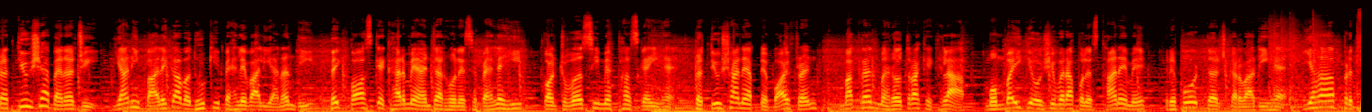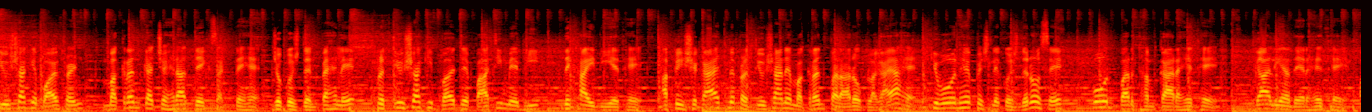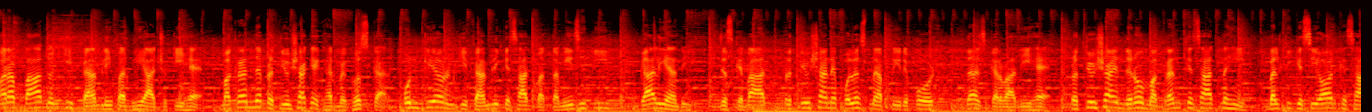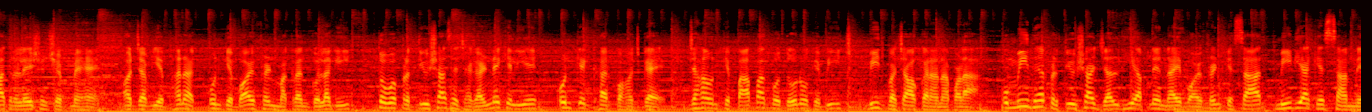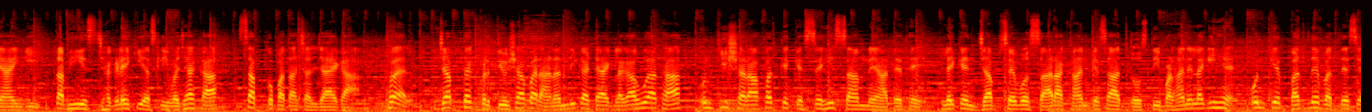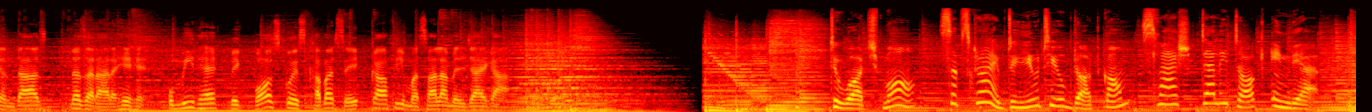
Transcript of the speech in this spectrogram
प्रत्युषा बैनर्जी, यानी बालिका वधु की पहले वाली आनंदी, बिग बॉस के घर में एंटर होने से पहले ही कंट्रोवर्सी में फंस गई हैं। प्रत्युषा ने अपने बॉयफ्रेंड मकरंद मल्होत्रा के खिलाफ मुंबई के ओशिवरा पुलिस थाने में रिपोर्ट दर्ज करवा दी है। यहाँ आप प्रत्युषा के बॉयफ्रेंड मकरंद का चेहरा देख सकते हैं, जो कुछ दिन पहले प्रत्युषा की बर्थडे पार्टी में भी दिखाई दिए थे। अपनी शिकायत में प्रत्युषा ने मकरंद पर आरोप लगाया है कि वो उन्हें पिछले कुछ दिनों से फ़ोन पर धमका रहे थे। गालियाँ दे रहे थे और अब बात उनकी फैमिली पर भी आ चुकी है। मकरंद ने प्रत्युषा के घर में घुसकर उनके और उनकी फैमिली के साथ बदतमीजी की, गालियाँ दी, जिसके बाद प्रत्युषा ने पुलिस में अपनी रिपोर्ट दर्ज करवा दी है। प्रत्युषा इन दिनों मकरंद के साथ नहीं, बल्कि किसी और के साथ रिलेशनशिप में है। और जब ये भनक उनके बॉयफ्रेंड मकरंद को लगी तो वो प्रत्युषा से झगड़ने के लिए उनके घर पहुँच गए, जहाँ उनके पापा को दोनों के बीच बीच बचाव कराना पड़ा। उम्मीद है प्रत्युषा जल्द ही अपने नए बॉयफ्रेंड के साथ मीडिया के सामने आएँगी, तभी इस झगड़े की असली वजह का सबको पता चल जाएगा। वेल जब तक प्रत्युषा पर आनंदी का टैग लगा हुआ था, उनकी शराफत के किस्से ही सामने आते थे। लेकिन जब से वो सारा खान के साथ दोस्ती बढ़ाने लगी है, उनके बदले बदले से अंदाज नज़र आ रहे हैं। उम्मीद है बिग बॉस को इस खबर से काफ़ी मसाला मिल जाएगा। To watch more, subscribe to youtube.com slash teletalkindia.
